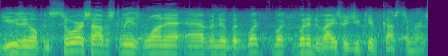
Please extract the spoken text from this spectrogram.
using open source obviously is one avenue, but what, what, what advice would you give customers?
